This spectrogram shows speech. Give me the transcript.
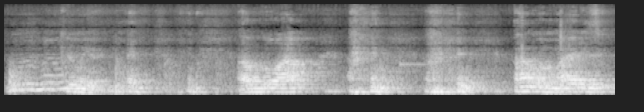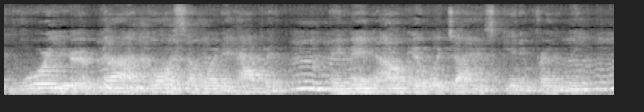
Mm-hmm. Come here. I'm going out. I'm a mighty warrior of God going somewhere to happen. Mm-hmm. Amen. I don't care what giants get in front of me.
